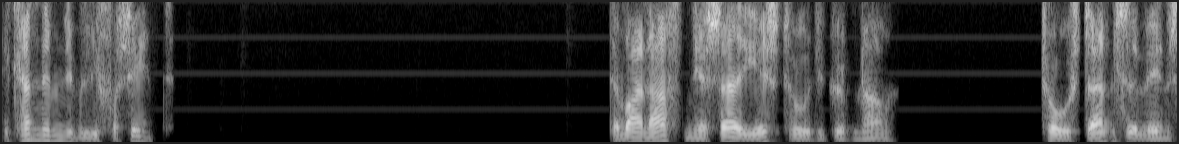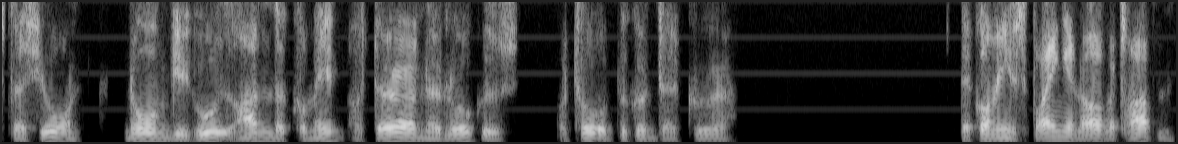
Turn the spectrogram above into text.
Det kan nemlig blive for sent. Der var en aften, jeg sad i S-toget i København. Tog stansede ved en station. Nogen gik ud, andre kom ind, og dørene lukkedes, og toget begyndte at køre. Der kom en springende op ad trappen.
